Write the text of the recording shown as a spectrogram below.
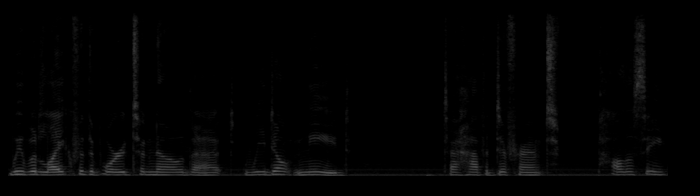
we would like for the board to know that we don't need to have a different policy.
